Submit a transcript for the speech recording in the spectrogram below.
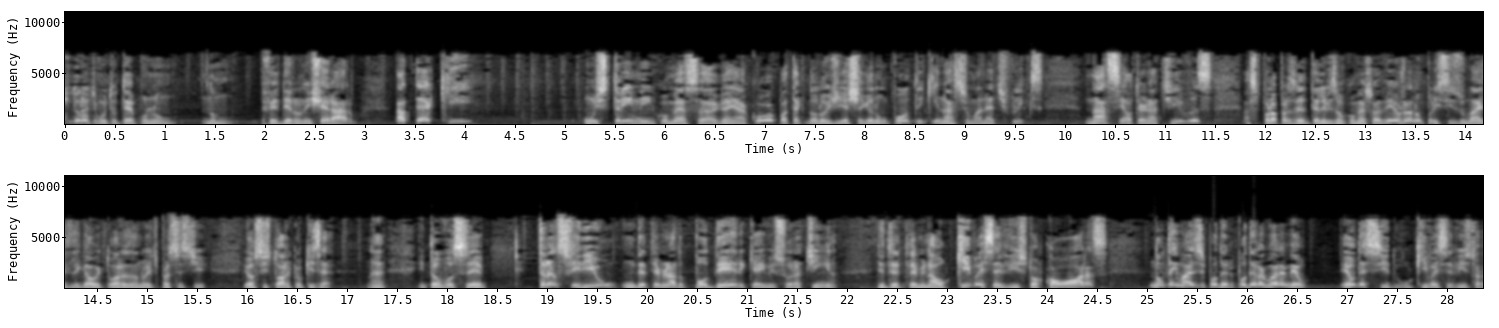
que durante muito tempo não, não federam nem cheiraram, até que um streaming começa a ganhar corpo, a tecnologia chega num ponto em que nasce uma Netflix, nascem alternativas, as próprias redes de televisão começam a ver, eu já não preciso mais ligar 8 horas da noite para assistir. Eu assisto a hora que eu quiser. Né? Então você transferiu um determinado poder que a emissora tinha, de determinar o que vai ser visto a qual horas, não tem mais esse poder. O poder agora é meu. Eu decido o que vai ser visto a,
